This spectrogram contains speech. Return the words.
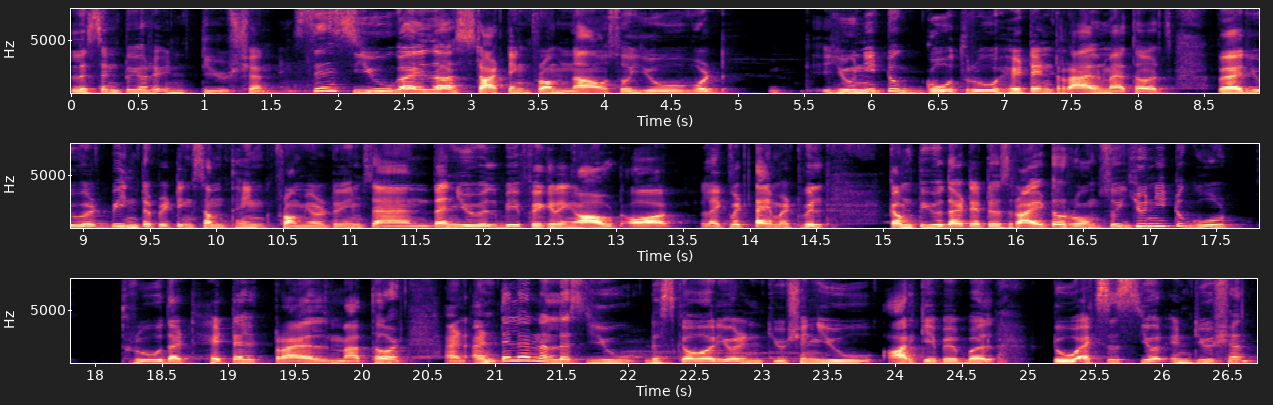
listen to your intuition. And since you guys are starting from now so you would you need to go through hit and trial methods where you would be interpreting something from your dreams and then you will be figuring out or like with time it will come to you that it is right or wrong. So you need to go through that hit and trial method. And until and unless you discover your intuition you are capable to access your intuition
